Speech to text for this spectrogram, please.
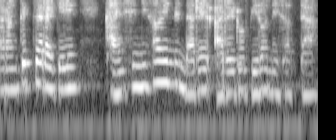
벼랑 끝자락에 간신히 서 있는 나를 아래로 밀어내셨다.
